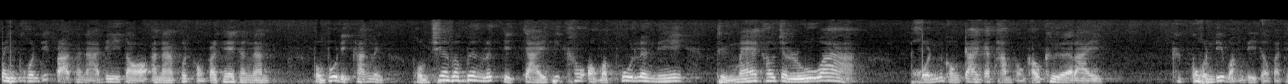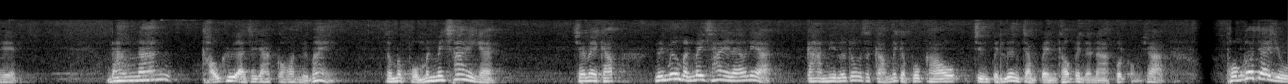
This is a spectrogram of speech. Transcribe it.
เป็นคนที่ปรารถนาดีต่ออนาคตของประเทศทั้งนั้น ผมพูดอีกครั้งหนึ่ง ผมเชื่อว่าเบื้องลึกจิตใจที่เขาออกมาพูดเรื่องนี้ ถึงแม้เขาจะรู้ว่าผลของการกระทำของเขาคืออะไร คือคนที่หวังดีต่อประเทศ ดังนั้นเขาคืออาชญากรหรือไม่สำหรับผมมันไม่ใช่ไง ใช่ไหมครับ ในเมื่อมันไม่ใช่แล้วเนี่ย การนิรโทษกรรมให้กับพวกเขาจึงเป็นเรื่องจำเป็นเขาเป็นอนาคตของชาติ ผมเข้าใจอยู่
